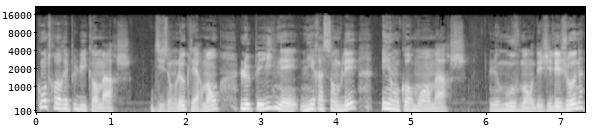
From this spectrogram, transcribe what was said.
contre République en marche. Disons-le clairement, le pays n'est ni rassemblé et encore moins en marche. Le mouvement des Gilets jaunes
